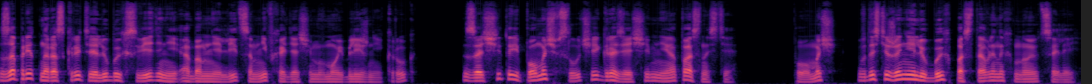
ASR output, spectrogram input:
запрет на раскрытие любых сведений обо мне лицам, не входящим в мой ближний круг, защита и помощь в случае грозящей мне опасности, помощь в достижении любых поставленных мною целей.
